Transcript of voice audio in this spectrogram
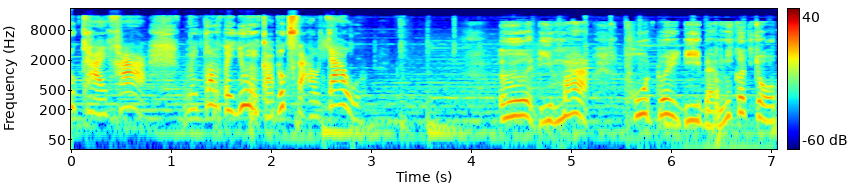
ลูกชายข้าไม่ต้องไปยุ่งกับลูกสาวเจ้า เออดีมาก พูดด้วยดีแบบนี้ก็จบ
